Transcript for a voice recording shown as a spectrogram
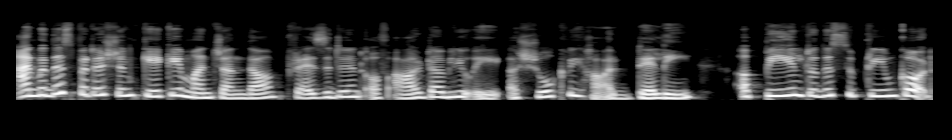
And with this petition, KK Manchanda, president of RWA Ashok Vihar, Delhi, appealed to the Supreme Court.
